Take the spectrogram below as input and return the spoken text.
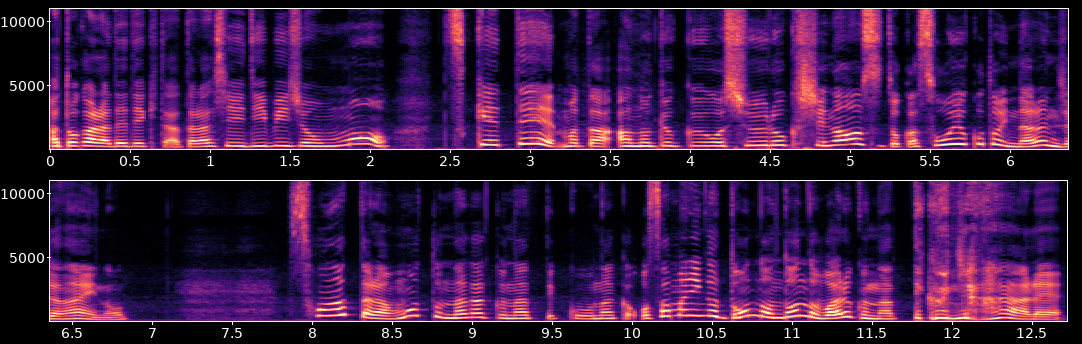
後から出てきた新しいディビジョンもつけてまたあの曲を収録し直すとかそういうことになるんじゃないの？そうなったらもっと長くなってこうなんか収まりがどんどんどんどん悪くなってくんじゃない？あれ。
